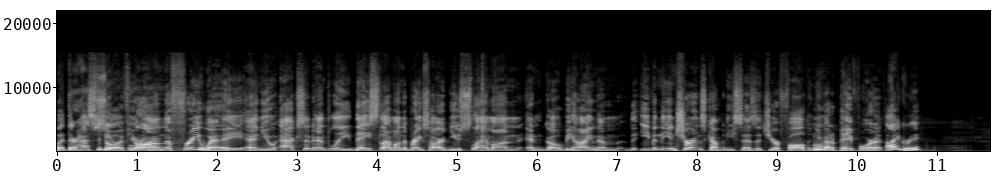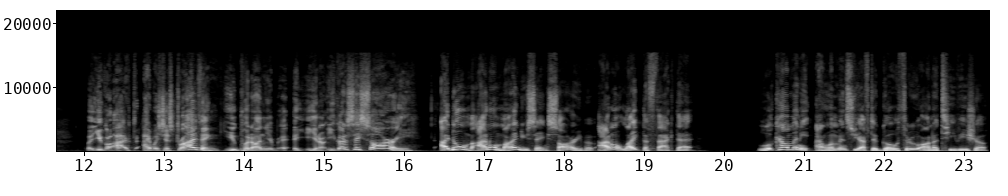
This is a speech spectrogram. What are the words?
but there has to be. So a if you're line. on the freeway and you accidentally they slam on the brakes hard and you slam on and go behind them, the, even the insurance company says it's your fault and Hmm? you got to pay for it. I agree. But you go, I, I was just driving. You put on your, uh, you know, you got to say sorry. I don't I don't mind you saying sorry, but I don't like the fact that look how many elements you have to go through on a TV show.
